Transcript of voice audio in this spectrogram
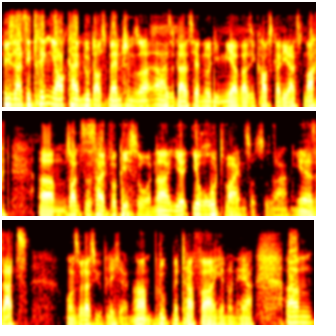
wie gesagt, sie trinken ja auch kein Blut aus Menschen, so, also da ist ja nur die Mia Wasikowska, die das macht. Ähm, sonst ist es halt wirklich so, ne? ihr, ihr Rotwein sozusagen, ihr Ersatz und so das Übliche. Ne? Blutmetapher hin und her. Ähm,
